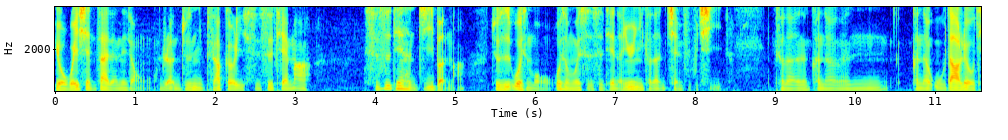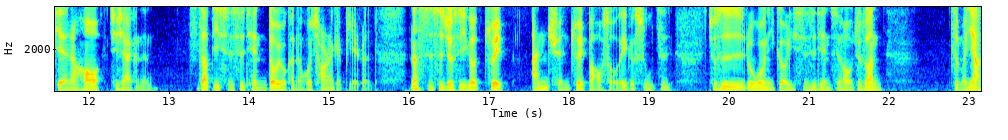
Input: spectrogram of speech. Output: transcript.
有危险在的那种人，就是你不是要隔离十四天吗？十四天很基本嘛，就是为什么为什么会十四天呢？因为你可能潜伏期可能可能可能五到六天，然后接下来可能直到第十四天，你都有可能会传染给别人。那十四就是一个最安全、最保守的一个数字，就是如果你隔离十四天之后，就算怎么样，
